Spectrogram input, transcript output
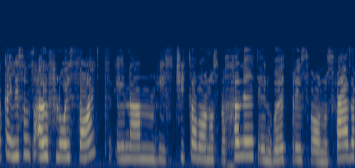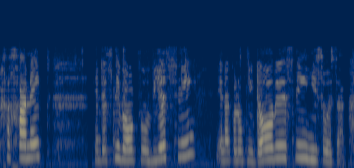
Okay, hier is ons ou Floy site en um hier's Cheetah waar ons begin het en WordPress waar ons verder gegaan het. En dit is nie waar ek wil wees nie en ek wil ook nie daar wees nie. Hierso is ek.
